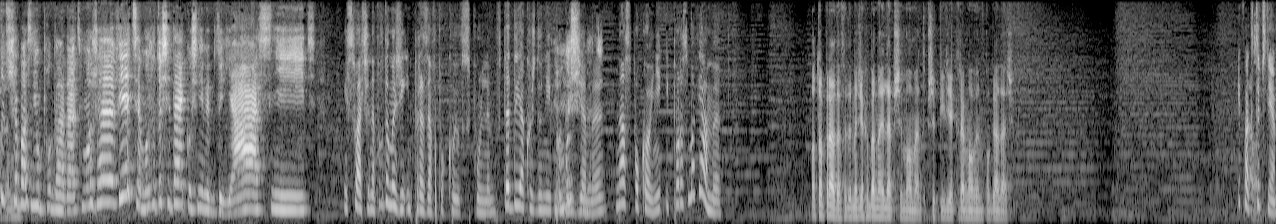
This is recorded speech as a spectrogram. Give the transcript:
Tu trzeba z nią pogadać. Może wiecie, może to się da jakoś, nie wiem, wyjaśnić. I słuchajcie, na pewno będzie impreza w pokoju wspólnym. Wtedy jakoś do niej No, podejdziemy na spokojnie i porozmawiamy. No to prawda, wtedy będzie chyba najlepszy moment przy piwie kremowym pogadać. I faktycznie,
